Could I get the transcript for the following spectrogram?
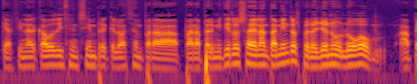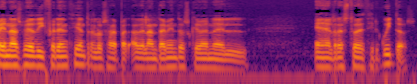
que al fin y al cabo dicen siempre que lo hacen para, para permitir los adelantamientos, pero yo luego apenas veo diferencia entre los adelantamientos que veo en el, en el resto de circuitos.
